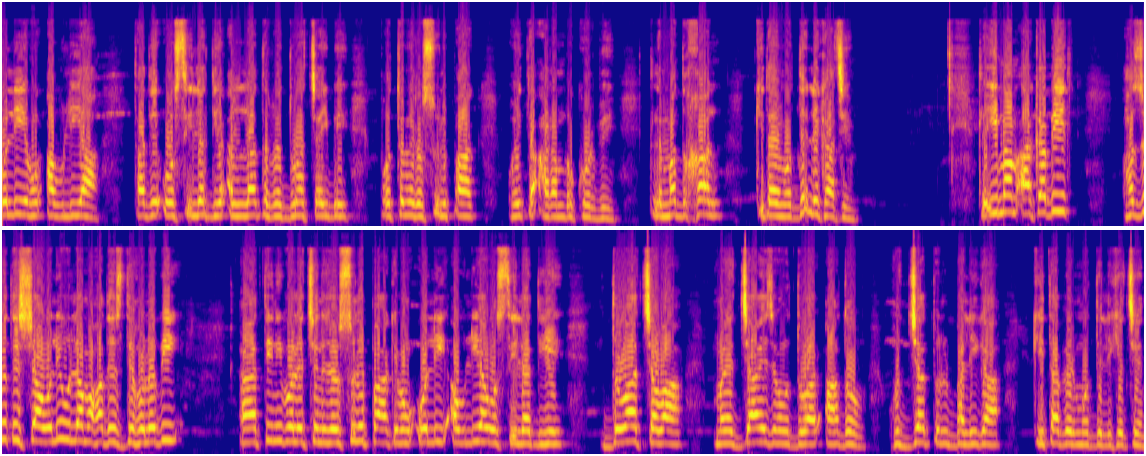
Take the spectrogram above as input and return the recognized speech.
ওলি এবং আউলিয়া, তাদের ওসিলা দিয়ে আল্লাহ তারপরে দোয়া চাইবে, প্রথমে রসুল পাক হইতে আরম্ভ করবে। তাহলে মদখাল কিতাবের মধ্যে লেখা আছে। তো ইমাম আকাবির হজরত শাহ অলিউল্লাহ মহাদেশ দেহলবি তিনি বলেছেন রসুল পাক এবং অলি আউলিয়া, ওসিলা দিয়ে দোয়া চাওয়া মানে জায়েজ এবং দোয়ার আদব হুজ্জাতুল বালিগা কিতাবের মধ্যে লিখেছেন।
